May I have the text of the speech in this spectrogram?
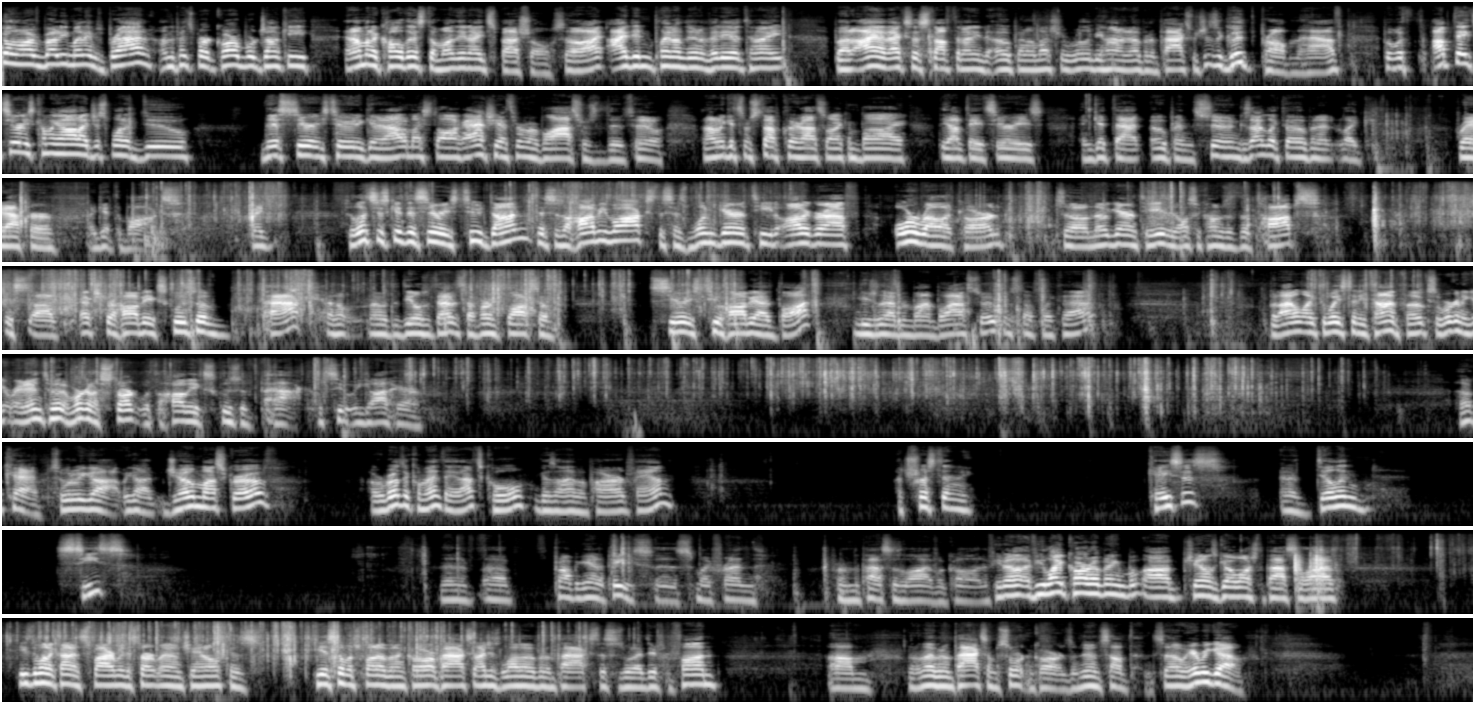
going on, everybody? My name is Brad. I'm the Pittsburgh Cardboard Junkie, and I'm going to call this the Monday Night Special. So I, I didn't plan on doing a video tonight, but I have excess stuff that I need to open unless you're really behind on opening packs, which is a good problem to have. But with update series coming out, I just want to do this series too to get it out of my stock. I actually have three more blasters to do too. And I'm going to get some stuff cleared out so I can buy the update series and get that open soon because I'd like to open it like right after I get the box. Right. So let's just get this series two done. This is a hobby box. This has one guaranteed autograph or relic card. So no guarantees. It also comes with the Topps. This uh, extra hobby exclusive pack. I don't know what the deal is with that. It's the first box of Series 2 hobby I've bought. Usually I've been buying blasters and stuff like that. But I don't like to waste any time, folks, so we're going to get right into it, and we're going to start with the hobby exclusive pack. Let's see what we got here. Okay, so what do we got? We got Joe Musgrove. Oh, Roberto Clemente, that's cool because I'm a Pirate fan. A Tristan Casas and a Dylan Cease. then a, a, propaganda piece, as my friend from the Past is Alive would call it. If you know, if you like card opening uh, channels, go watch the Passes Alive. He's the one that kind of inspired me to start my own channel because he has so much fun opening card packs, and I just love opening packs. This is what I do for fun. Um, when I'm opening packs, I'm sorting cards. I'm doing something. So here we go.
